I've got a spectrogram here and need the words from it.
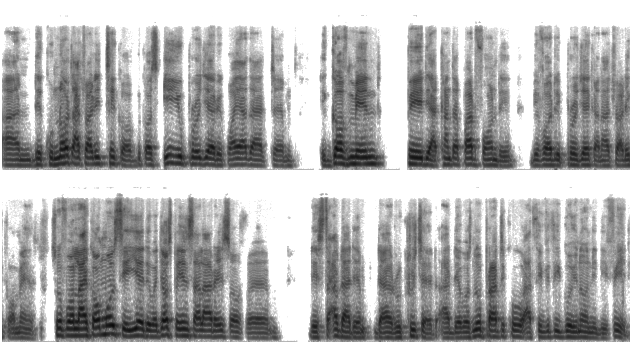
And they could not actually take off because EU project require that um, the government pay their counterpart funding before the project can actually commence. So for like almost a year, they were just paying salaries of um, the staff that they, that recruited, and there was no practical activity going on in the field.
